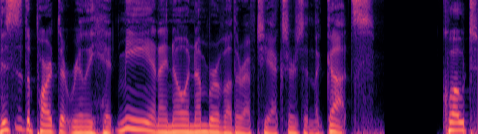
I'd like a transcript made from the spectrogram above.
this is the part that really hit me and I know a number of other FTXers in the guts. Quote,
